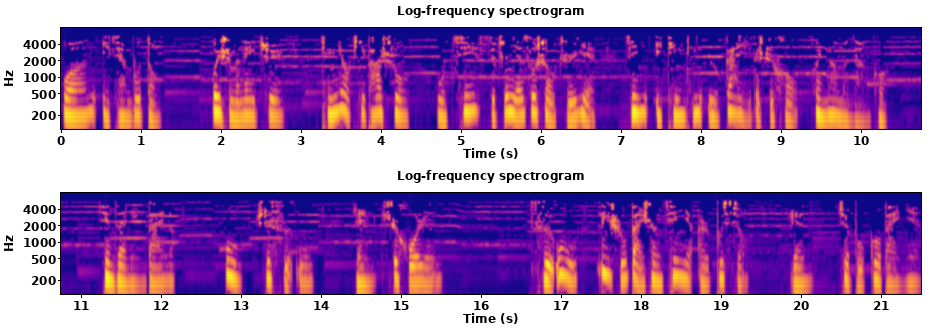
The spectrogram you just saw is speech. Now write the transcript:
我以前不懂，为什么那句“庭有枇杷树，吾妻死之年所手植也”，今已听听如盖矣的时候会那么难过。现在明白了，物是死物。人是活人，死物历数百上千年而不朽，人却不过百年。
